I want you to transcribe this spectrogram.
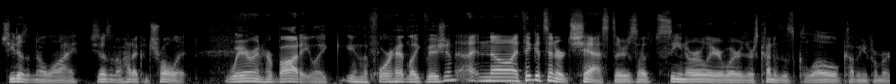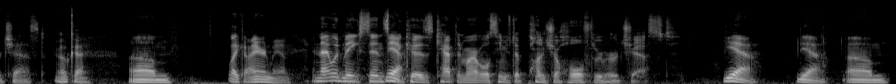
She doesn't know why. She doesn't know how to control it. Where in her body? Like in the forehead, like Vision? I, no, I think it's in her chest. There's a scene earlier where there's kind of this glow coming from her chest. Okay. Um, like Iron Man. And that would make sense Yeah. because Captain Marvel seems to punch a hole through her chest. Yeah. Yeah. Um,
